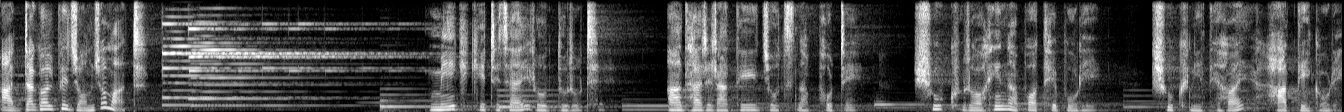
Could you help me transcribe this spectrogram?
আড্ডা গল্পে জমজমাট। মেঘ কেটে যায় রোদ্দুর ওঠে আধার রাতে জ্যোৎস্না ফোটে, সুখ রহে না পথে পড়ে, সুখ নিতে হয় হাতে গড়ে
